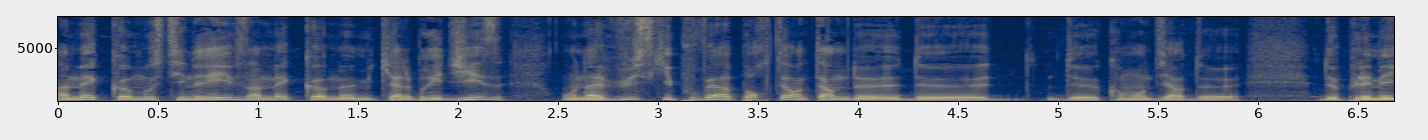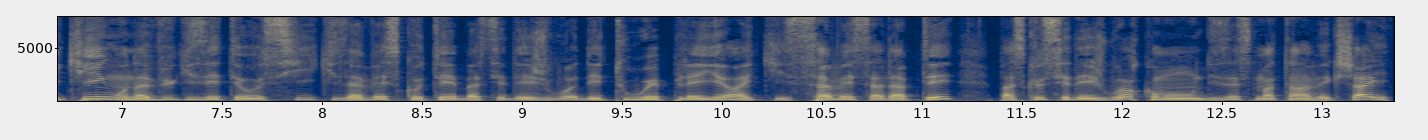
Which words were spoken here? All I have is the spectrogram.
un mec comme Austin Reeves, un mec comme Michael Bridges, on a vu ce qu'il pouvait apporter en termes de, de, comment dire, de, de playmaking. On a vu qu'ils étaient aussi, qu'ils avaient ce côté, bah, c'est des, des two-way players et qui savaient s'adapter, parce que c'est des joueurs, comme on disait ce matin avec Shai,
